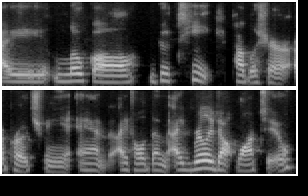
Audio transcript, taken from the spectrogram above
a, local boutique publisher approach me, and I told them I really don't want to.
